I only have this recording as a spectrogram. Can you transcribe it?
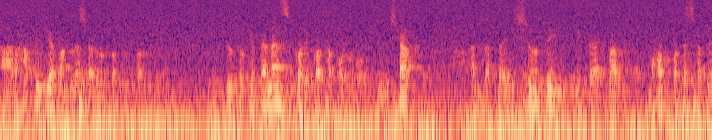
আর হাফিজিয়া মাদ্রাসার উন্নতি করবে দুটোকে ব্যালেন্স করে কথা বলব ইনশা আল্লাহ তাই শুরুতেই একটু একবার মহব্বতের সাথে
